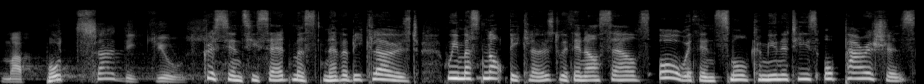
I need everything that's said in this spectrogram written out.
ma puzza di. Christians, he said, must never be closed. We must not be closed within ourselves or within small communities or parishes,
